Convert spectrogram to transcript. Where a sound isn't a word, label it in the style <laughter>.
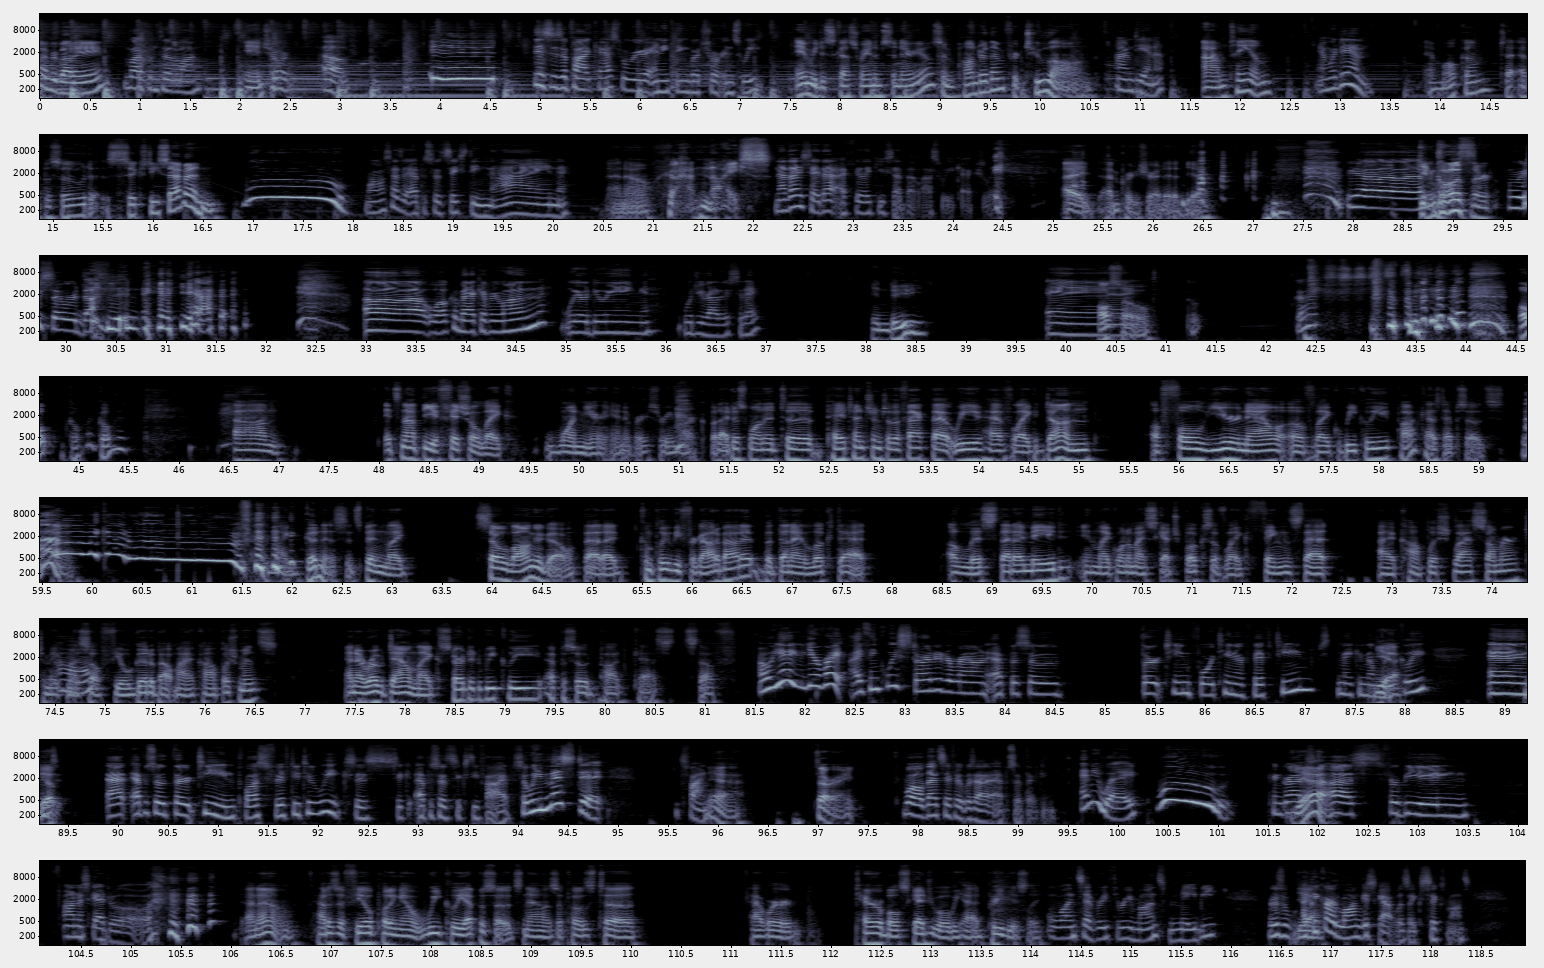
everybody. Welcome to the long And short. of It. This is a podcast where we are anything but short and sweet. And we discuss random scenarios and ponder them for too long. I'm Deanna, I'm Tim, and we're Dim. and welcome to episode 67. Woo! We're almost at episode 69. I know. <laughs> nice. Now that I say that, I feel like you said that last week, actually. <laughs> I, I'm pretty sure I did, yeah. Yeah. Getting closer. We're so redundant. <laughs> yeah. Uh, welcome back, everyone. We're doing Would You Rather's today. Indeedy. And Also, Oh, go ahead. <laughs> oh, go ahead, go ahead. Um, it's not the official like one year anniversary mark, but I just wanted to pay attention to the fact that we have like done a full year now of like weekly podcast episodes. Oh yeah, Oh my god, woo! Oh my goodness, it's been like so long ago that I completely forgot about it. But then I looked at a list that I made in like one of my sketchbooks of like things that I accomplished last summer to make Aw. myself feel good about my accomplishments. And I wrote down like started weekly episode podcast stuff. Oh yeah, you're right. I think we started around episode 13, 14 or 15 just making them Yeah. weekly. And Yep. at episode 13 plus 52 weeks is episode 65. So we missed it. It's fine. Yeah. It's all right. Well, that's if it was at episode 13. Anyway, woo! Congrats Yeah. to us for being on a schedule. <laughs> I know. How does it feel putting out weekly episodes now as opposed to our terrible schedule we had previously? Once every 3 months, maybe. There's a, I Yeah. think our longest gap was like 6 months.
